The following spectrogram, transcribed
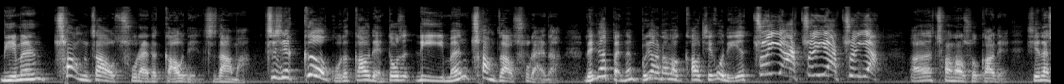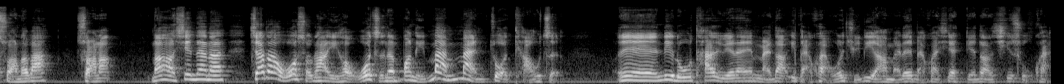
你们创造出来的高点，知道吗？这些个股的高点都是你们创造出来的，人家本身不要那么高，结果你也追呀追呀追呀，啊，创造出高点，现在爽了吧？爽了。然后现在呢，交到我手上以后，我只能帮你慢慢做调整。嗯，例如他原来买到一百块，我举例啊，买到一百块，现在跌到了七十五块，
